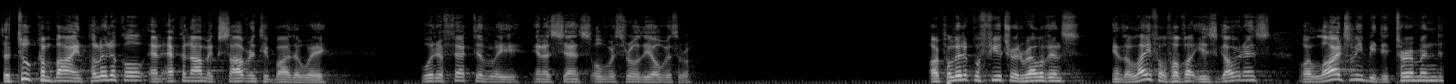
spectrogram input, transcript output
the two combined, political and economic sovereignty, by the way, would effectively, in a sense, overthrow the overthrow. Our political future and relevance in the life of Hawaii's governance will largely be determined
